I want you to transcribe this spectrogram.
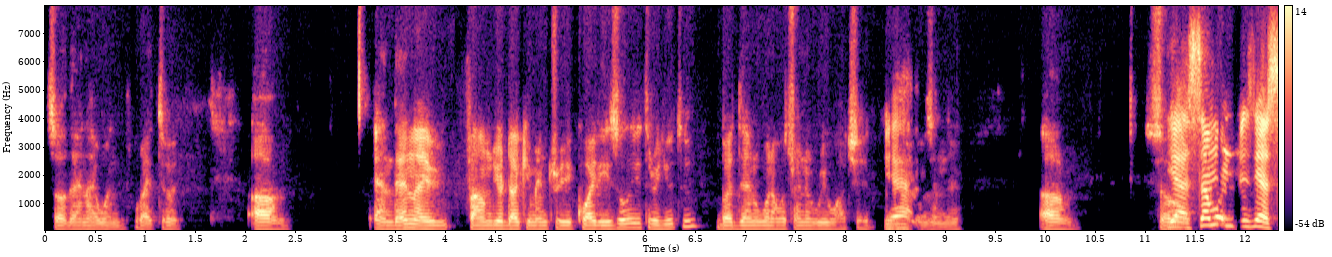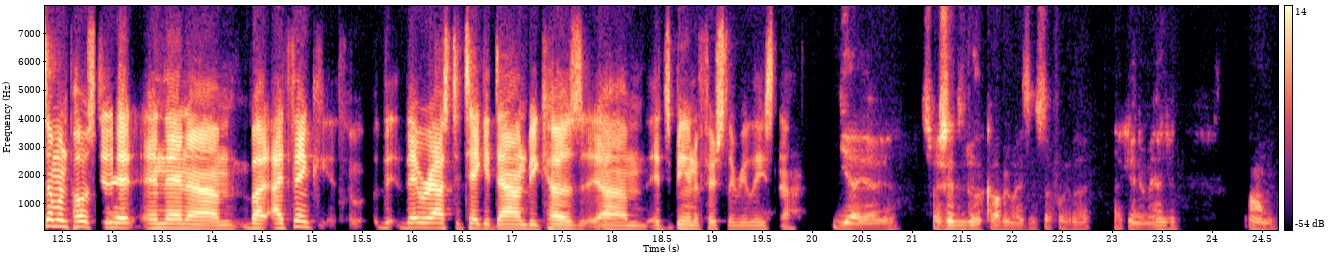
So then I went right to it. Um, and then I found your documentary quite easily through YouTube. But then when I was trying to rewatch it, Yeah. it was in there. Um, so yeah someone yeah someone posted it and then um but i think th- they were asked to take it down because um it's being officially released now yeah, yeah, yeah. Especially to do the copyrights and stuff like that. I can't imagine. Um,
